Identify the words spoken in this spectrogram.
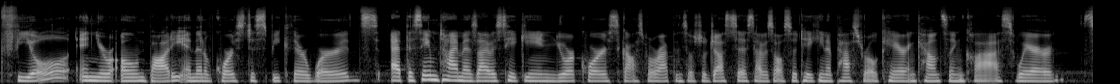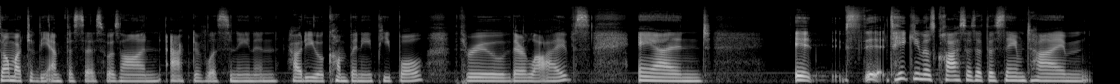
feel in your own body and then of course to speak their words at the same time as i was taking your course gospel rap and social justice i was also taking a pastoral care and counseling class where so much of the emphasis was on active listening and how do you accompany people through their lives. And it, it taking those classes at the same time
